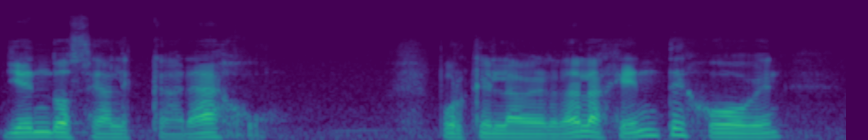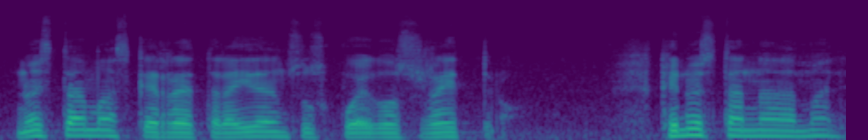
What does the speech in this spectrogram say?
yéndose al carajo? Porque la verdad la gente joven no está más que retraída en sus juegos retro, que no está nada mal.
